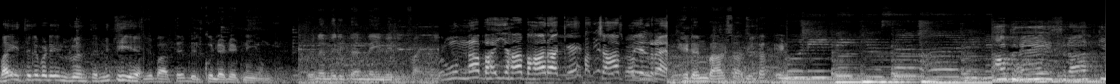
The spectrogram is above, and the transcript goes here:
भाई इतने बड़े इन्फ्लुएंसर नहीं थी ये। बातें बिल्कुल एडिट नहीं होंगी। तूने मेरी गन नहीं मेरी फाइनल रूम ना भाई यहाँ बाहर आके चाप पेल रहा है। हिडन बार शादी का अब है इस रात की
